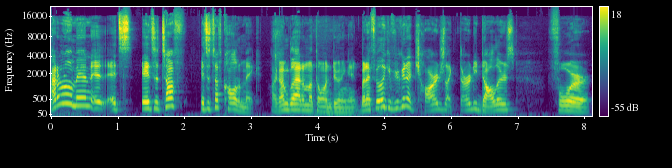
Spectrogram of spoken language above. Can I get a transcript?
I don't know, man. It, it's it's a tough it's a tough call to make. Like, I'm glad I'm not the one doing it, but I feel like if you're gonna charge like thirty dollars for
